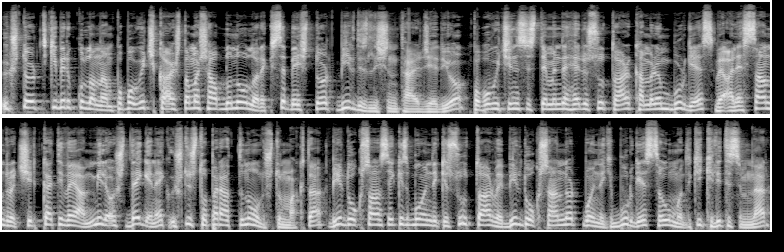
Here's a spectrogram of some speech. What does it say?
3-4-2-1 kullanan Popovic karşılama şablonu olarak ise 5-4-1 dizilişini tercih ediyor. Popovic'in sisteminde Harry Sutar, Cameron Burgess ve Alessandro Circati veya Miloš Degenek üçlü stoper hattını oluşturmakta. 1.98 boyundaki Sutar ve 1.94 boyundaki Burgess savunmadaki kilit isimler.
